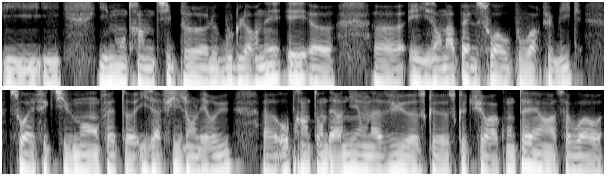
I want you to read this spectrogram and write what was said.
ils, montrent un petit peu le bout de leur nez et, euh, euh, et ils en appellent soit au pouvoir public, soit effectivement en fait ils affichent dans les rues. Au printemps dernier, on a vu ce que ce que tu racontais, hein, à savoir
